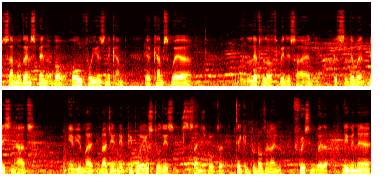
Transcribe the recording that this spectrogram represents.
Some of them spent about whole four years in the camp. The camps were left a lot to be desired because there were Nissen huts. If you imagine the people used to this sunny Gibraltar taken to Northern Ireland, freezing weather, living uh,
